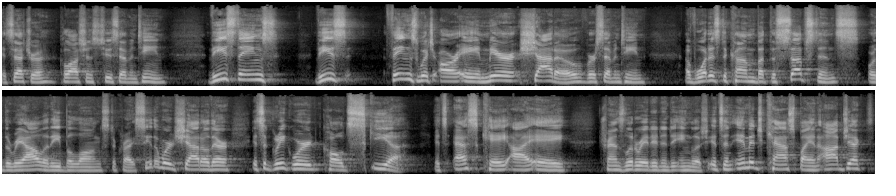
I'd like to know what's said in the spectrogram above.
etc., Colossians 2:17, these things, these things which are a mere shadow, verse 17, of what is to come, but the substance or the reality belongs to Christ. See the word shadow there? It's a Greek word called skia. It's S K I A, transliterated into English. It's an image cast by an object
